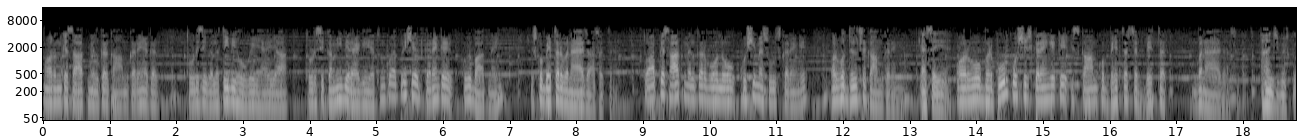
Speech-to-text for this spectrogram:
اور ان کے ساتھ مل کر کام کریں اگر تھوڑی سی غلطی بھی ہو گئی ہے یا تھوڑی سی کمی بھی رہ گئی ہے تو ان کو اپریشیٹ کریں کہ کوئی بات نہیں اس کو بہتر بنایا جا سکتا ہے۔ تو آپ کے ساتھ مل کر وہ لوگ خوشی محسوس کریں گے اور وہ دل سے کام کریں گے۔ ایسا ہی ہے۔ اور وہ بھرپور کوشش کریں گے کہ اس کام کو بہتر سے بہتر بنایا جا سکے۔ ہاں جی بالکل۔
